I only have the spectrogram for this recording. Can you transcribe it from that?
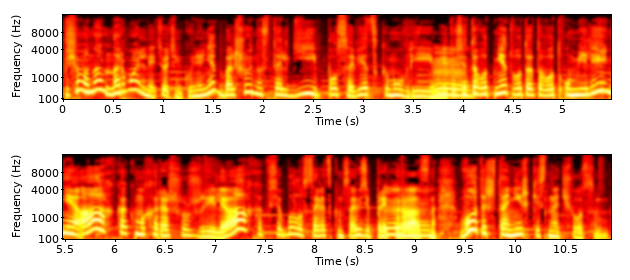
причем она нормальная тетенька, у нее нет большой ностальгии по советскому времени. То есть это вот нет вот это вот умиления, ах, как мы хорошо жили, ах, как все было в Советском Союзе прекрасно. Вот и штанишки с начесом.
